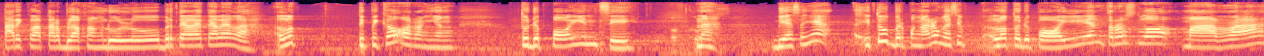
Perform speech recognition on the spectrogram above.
tarik latar belakang dulu bertele-tele lah. Lu tipikal orang yang to the point sih. Nah biasanya itu berpengaruh nggak sih lo to the point terus lo marah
